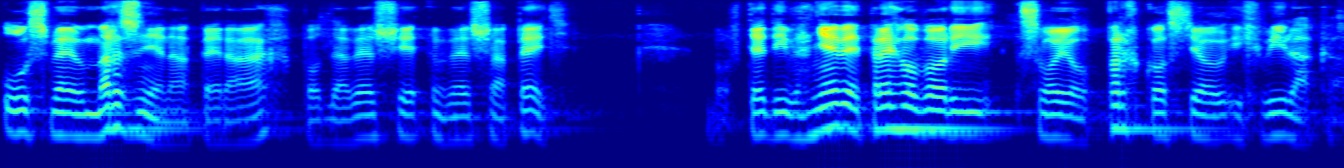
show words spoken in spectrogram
úsmev mrzne na perách, podľa verše, verša 5. Bo vtedy v hneve prehovorí svojou prchkosťou ich vyľaká.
